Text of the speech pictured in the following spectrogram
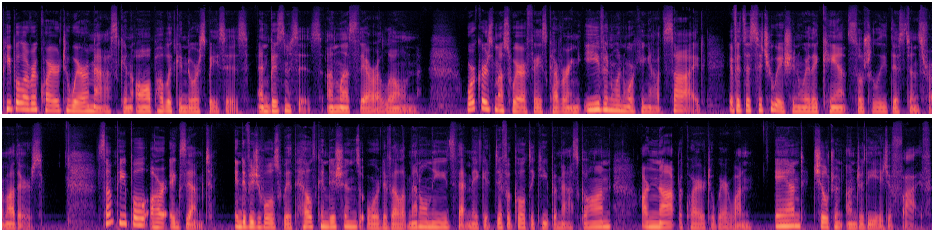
People are required to wear a mask in all public indoor spaces and businesses unless they are alone. Workers must wear a face covering even when working outside if it's a situation where they can't socially distance from others. Some people are exempt. Individuals with health conditions or developmental needs that make it difficult to keep a mask on are not required to wear one, and children under the age of five.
